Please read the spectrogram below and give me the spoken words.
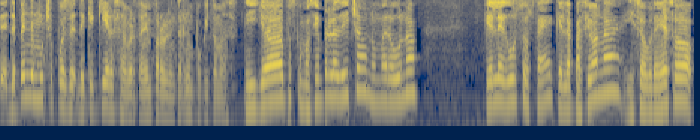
de- depende mucho pues de, de qué quiera saber también para orientarlo un poquito más. Y yo, pues como siempre lo he dicho, número uno, ¿qué le gusta a usted? ¿Qué le apasiona? Y sobre eso,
